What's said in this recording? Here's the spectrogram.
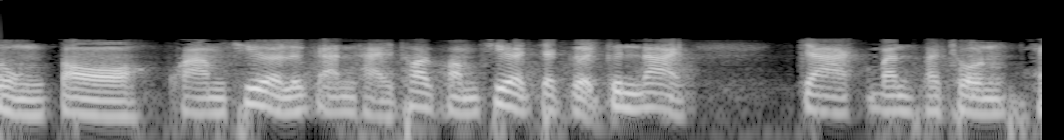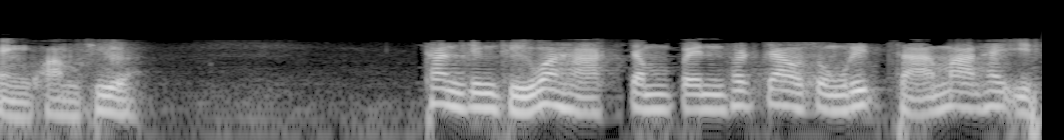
ส่งต่อความเชื่อหรือการถ่ายทอดความเชื่อจะเกิดขึ้นได้ จากบรรพชนแห่งความเชื่อ ท่านจึงถือว่าหากจำเป็นพระเจ้าทรงฤทธิ์สามารถให้อิส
